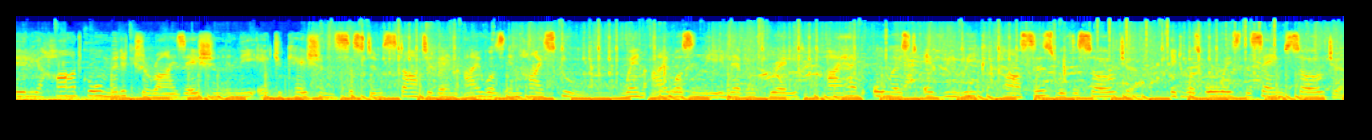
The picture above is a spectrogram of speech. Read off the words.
Really hardcore militarization in the education system started when I was in high school. When I was in the 11th grade, I had almost every week classes with a soldier. It was always the same soldier.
